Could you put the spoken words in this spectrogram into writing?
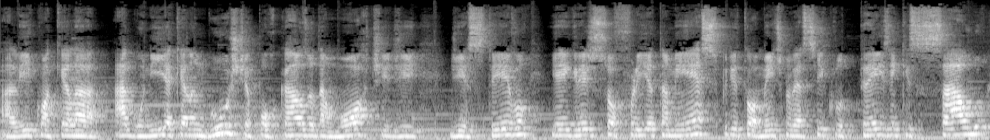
ali com aquela agonia, aquela angústia por causa da morte de, de Estevão. E a igreja sofria também espiritualmente no versículo 3, em que Saulo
